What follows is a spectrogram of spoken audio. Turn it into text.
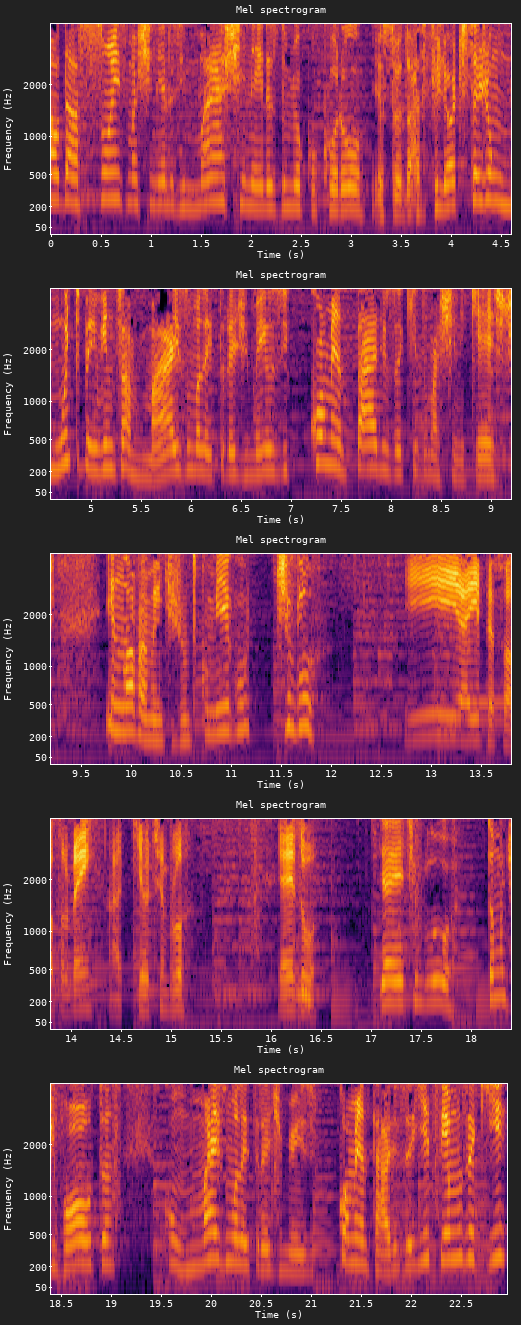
Saudações, machineiros e machineiras do meu Cocorô. Eu sou Eduardo Filhote, sejam muito bem-vindos a mais uma leitura de e-mails e comentários aqui do MachineCast. E novamente junto comigo, Tim Blue. E aí pessoal, tudo bem? Aqui é o Tim Blue. E aí, Edu? E aí, Tim Blue? Tamo de volta com mais uma leitura de e-mails e comentários. E temos aqui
